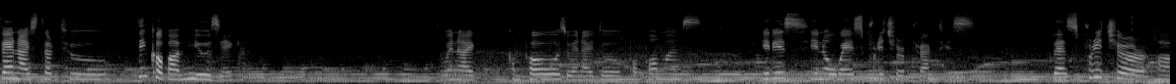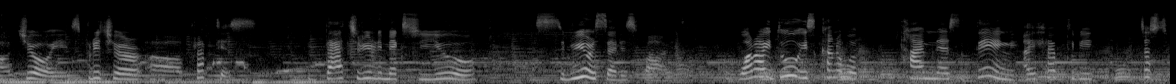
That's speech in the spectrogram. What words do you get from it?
then I start to think about music. When I compose, when I do performance, it is in a way spiritual practice. That spiritual uh, joy, spiritual uh, practice, that really makes you real satisfied. What I do is kind of a timeless thing. I have to be just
